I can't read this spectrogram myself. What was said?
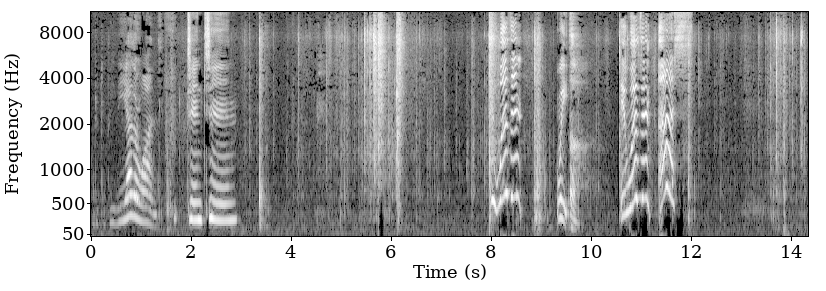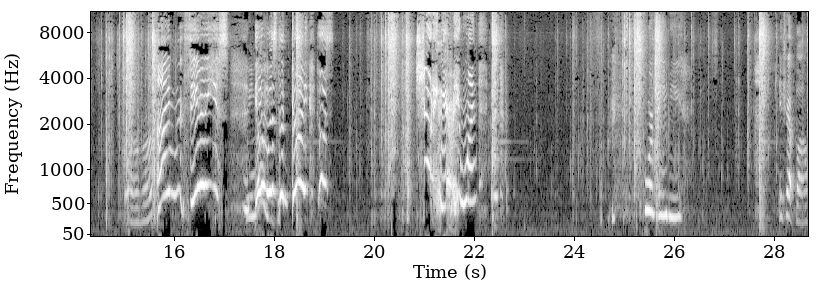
But it could be the other ones. Dun, dun. It wasn't. Wait. Ugh. It wasn't us. Uh-huh. I'm serious. It was the guy who's shooting everyone. Poor baby. You shot Bob.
